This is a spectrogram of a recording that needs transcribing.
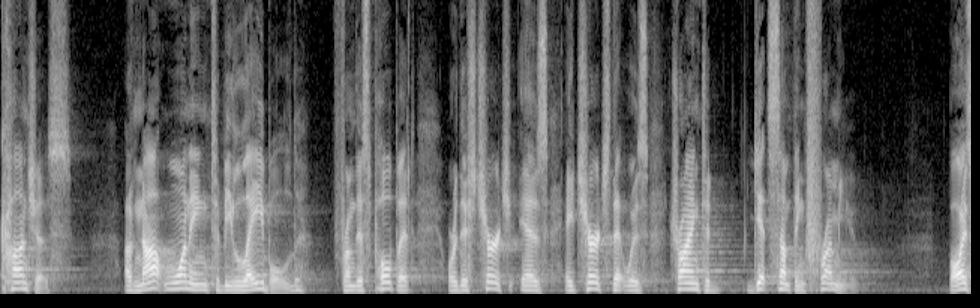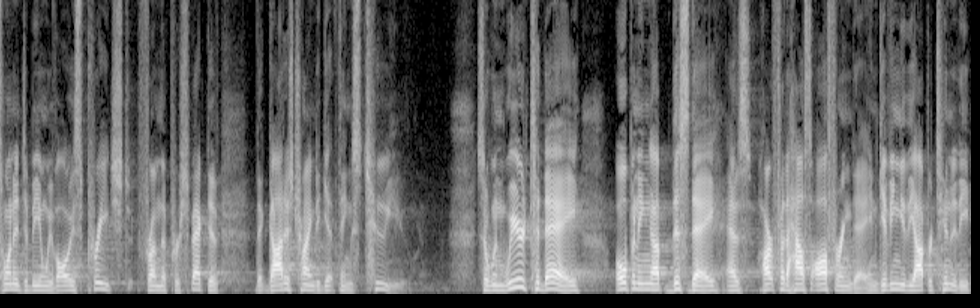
conscious of not wanting to be labeled from this pulpit or this church as a church that was trying to get something from you. I've always wanted to be, and we've always preached from the perspective that God is trying to get things to you. So when we're today opening up this day as Heart for the House offering day and giving you the opportunity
